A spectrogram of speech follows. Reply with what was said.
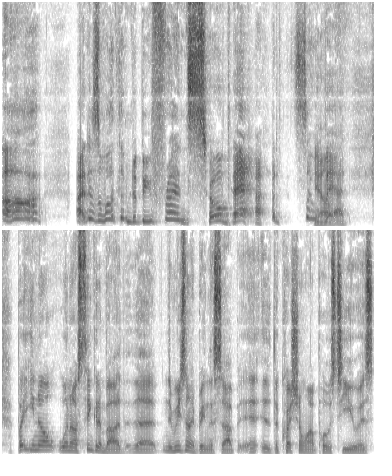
ah, oh, I just want them to be friends so bad, so yeah. bad. But you know, when I was thinking about it, the the reason I bring this up, the question I want to pose to you is,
